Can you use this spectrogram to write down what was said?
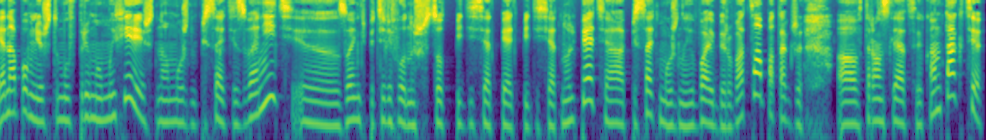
Я напомню, что мы в прямом эфире, что нам можно писать и звонить. Э, звонить по телефону 655-5005, а писать можно и в Viber, WhatsApp, а также а, в трансляции ВКонтакте.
